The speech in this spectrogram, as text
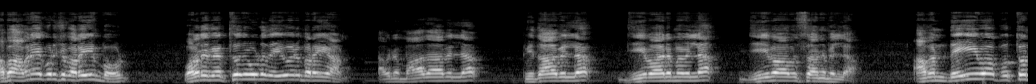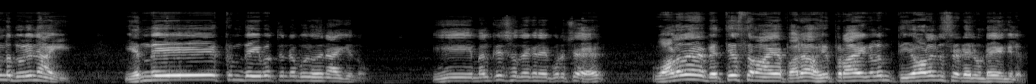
അപ്പോൾ അവനെക്കുറിച്ച് പറയുമ്പോൾ വളരെ വ്യക്തതയോടെ ദൈവം പറയുകയാണ്. അവന് മാതാവില്ല പിതാവില്ല ജീവാരംഭമില്ല ജീവാവസാനമില്ല. അവൻ ദൈവപുത്രന്റെ ദുരനായി എന്നേക്കും ദൈവത്തിന്റെ പുരോഹിതനായിരുന്നു. ഈ മൽക്കിശ്വതകനെ കുറിച്ച് വളരെ വ്യത്യസ്തമായ പല അഭിപ്രായങ്ങളും തിയോളജിസ്റ്റ് ഇടയിലുണ്ടെങ്കിലും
